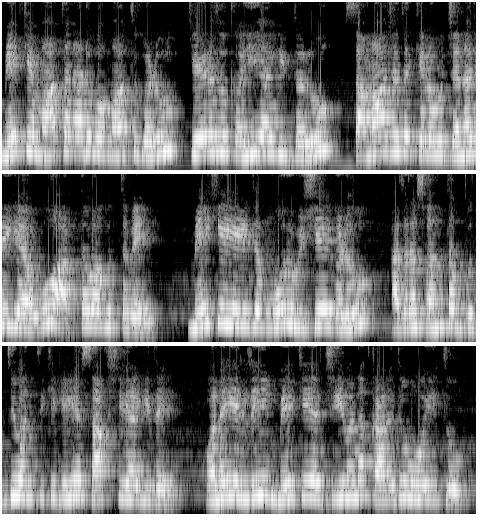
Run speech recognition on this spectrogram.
ಮೇಕೆ ಮಾತನಾಡುವ ಮಾತುಗಳು ಕೇಳಲು ಕಹಿಯಾಗಿದ್ದರೂ ಸಮಾಜದ ಕೆಲವು ಜನರಿಗೆ ಅವು ಅರ್ಥವಾಗುತ್ತವೆ. ಮೇಕೆ ಹೇಳಿದ ಮೂರು ವಿಷಯಗಳು ಅದರ ಸ್ವಂತ ಬುದ್ಧಿವಂತಿಕೆಗೆ ಸಾಕ್ಷಿಯಾಗಿದೆ. ಕೊನೆಯಲ್ಲಿ ಮೇಕೆಯ ಜೀವನ ಕಳೆದು ಹೋಯಿತು.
